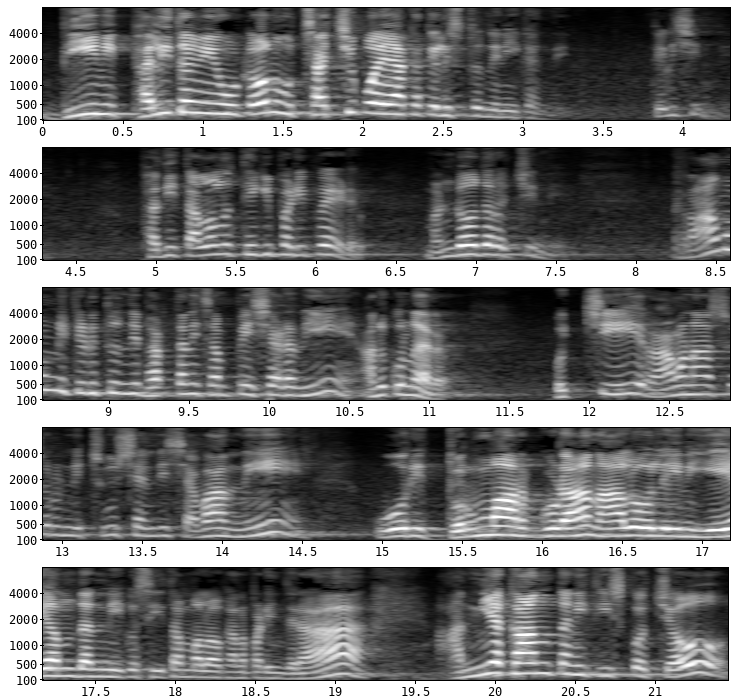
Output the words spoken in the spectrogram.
దీని ఫలితం ఏమిటో నువ్వు చచ్చిపోయాక తెలుస్తుంది నీకంది. తెలిసింది. పది తలలు తెగి పడిపోయాడు. మండోదర్ వచ్చింది. రాముణ్ణి తిడుతుంది భర్తని చంపేశాడని అనుకున్నారు. వచ్చి రావణాసురుణ్ణి చూసింది శవాన్ని ఓరి దుర్మార్గుడా నాలో లేని ఏ అందం నీకు సీతమ్మలో కనపడిందిరా? అన్యకాంతని తీసుకొచ్చావు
